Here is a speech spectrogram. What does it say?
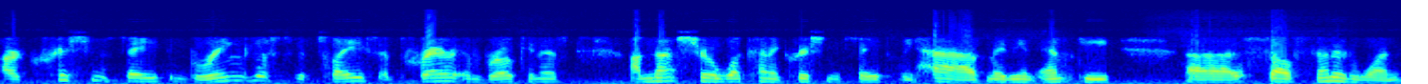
our Christian faith brings us to the place of prayer and brokenness, I'm not sure what kind of Christian faith we have. Maybe an empty, uh, self-centered one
